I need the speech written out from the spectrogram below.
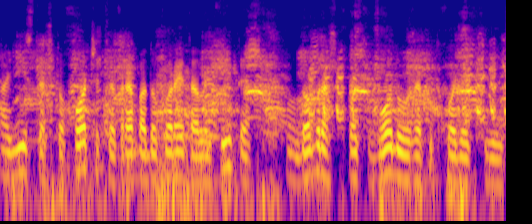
А їсти, що хочеться, треба до корита летіти. Ну, добре, що хоч в воду вже підходять п'ють.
